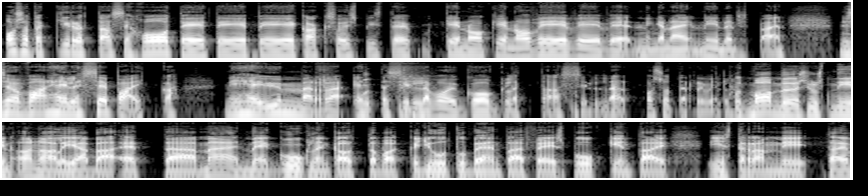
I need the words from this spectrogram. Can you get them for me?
osata kirjoittaa se http, kaksoispiste, keno, keno, www, niin ja näin, niin edespäin. Niin se on vaan heille se paikka. Niin he ei ymmärrä, että sillä voi googlettaa sillä osoiterivillä. Mutta mä oon myös just niin anaali jäbä, että mä en mene Googlen kautta vaikka YouTubeen tai Facebookiin tai Instagramiin tai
